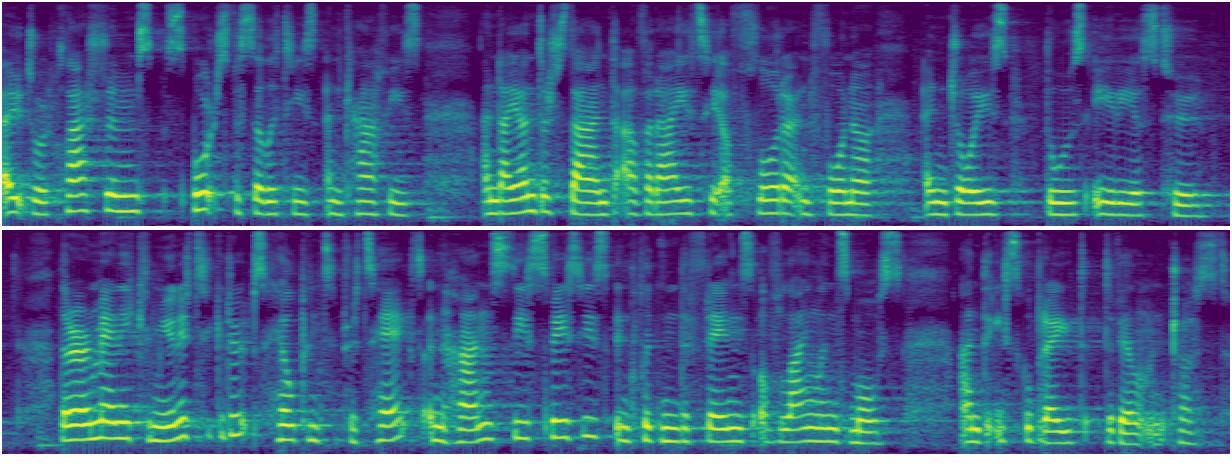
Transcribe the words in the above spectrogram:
outdoor classrooms, sports facilities and cafes, and I understand a variety of flora and fauna enjoys those areas too. There are many community groups helping to protect and enhance these spaces, including the Friends of Langlands Moss and the East Kilbride Development Trust.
